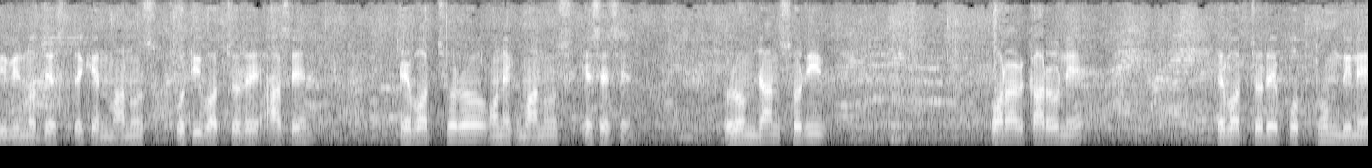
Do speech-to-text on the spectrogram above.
বিভিন্ন দেশ থেকে মানুষ প্রতি বছরে আসেন। এবছরও অনেক মানুষ এসেছেন। রমজান শরীফ পড়ার কারণে এবছরে প্রথম দিনে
